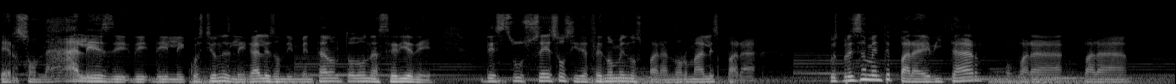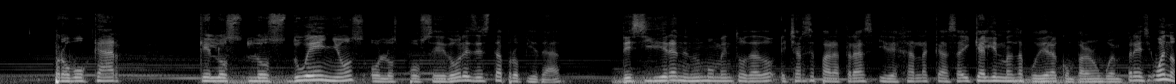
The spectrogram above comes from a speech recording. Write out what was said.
personales, de, cuestiones legales, donde inventaron toda una serie de, de sucesos y de fenómenos paranormales para, pues precisamente para evitar o para, para provocar que los, los dueños o los poseedores de esta propiedad decidieran en un momento dado echarse para atrás y dejar la casa y que alguien más la pudiera comprar a un buen precio. Bueno,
